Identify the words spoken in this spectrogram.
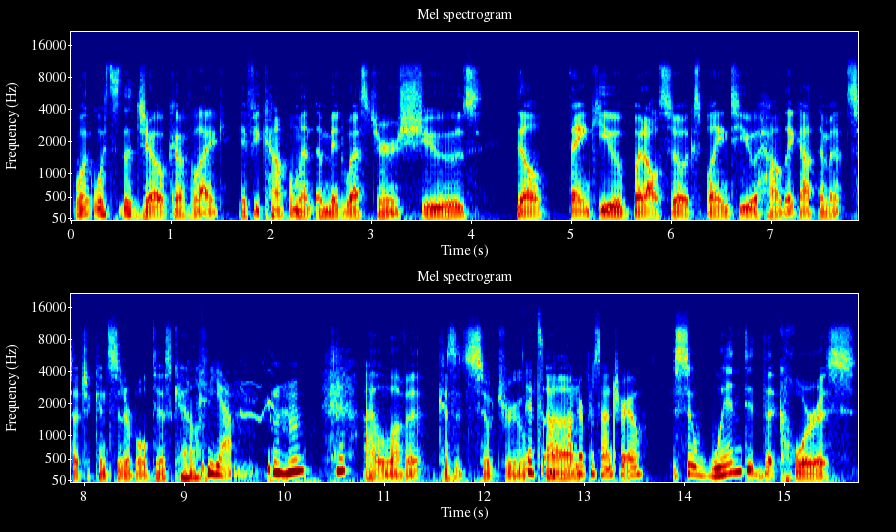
What what's the joke of like if you compliment a Midwesterner's shoes, they'll thank you, but also explain to you how they got them at such a considerable discount. Yeah, I love it because it's so true. it's Um, hundred percent true. so when did the chorus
